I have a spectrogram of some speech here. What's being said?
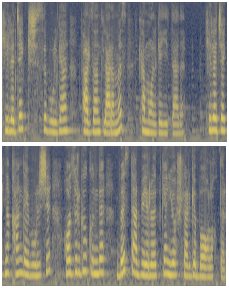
kelajak kishisi bo'lgan farzandlarimiz kamolga yetadi. Kelajakni qanday bo'lishi hozirgi kunda biz tarbiyalayotgan yoshlarga bog'liqdir.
